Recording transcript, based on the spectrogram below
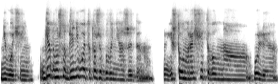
не очень. Я думаю, что для него это тоже было неожиданно. И что он рассчитывал на более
